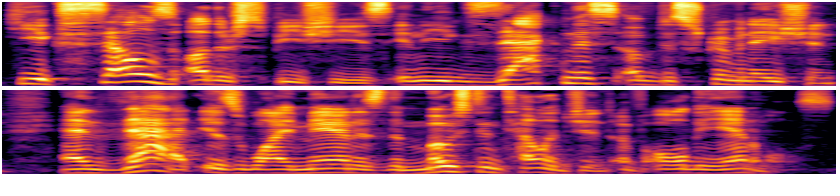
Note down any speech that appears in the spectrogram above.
he excels other species in the exactness of discrimination, and that is why man is the most intelligent of all the animals.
